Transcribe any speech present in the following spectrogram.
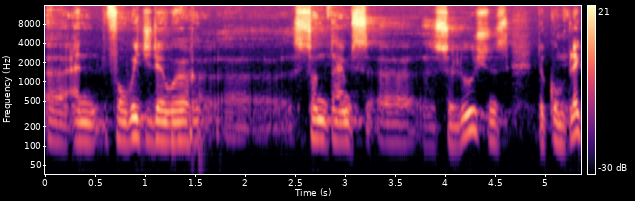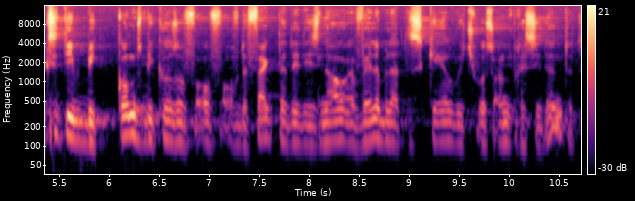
uh, and for which there were uh, sometimes uh, solutions. The complexity becomes because of, of, of the fact that it is now available at a scale which was unprecedented.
